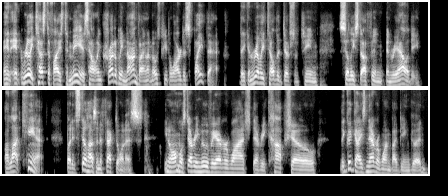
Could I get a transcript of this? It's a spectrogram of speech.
and it really testifies to me is how incredibly nonviolent most people are despite that they can really tell the difference between silly stuff and, and reality. A lot can't, but it still has an effect on us. You know, almost every movie I ever watched, every cop show, the good guys never won by being good.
